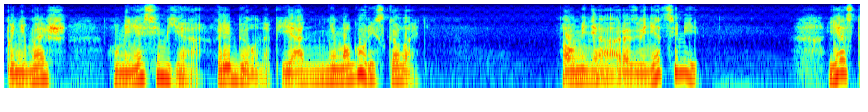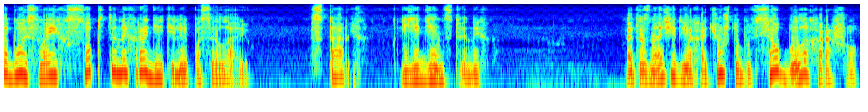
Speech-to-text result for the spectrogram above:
Понимаешь, у меня семья, ребенок. Я не могу рисковать. А у меня разве нет семьи? Я с тобой своих собственных родителей посылаю. Старых, единственных. Это значит, я хочу, чтобы все было хорошо.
